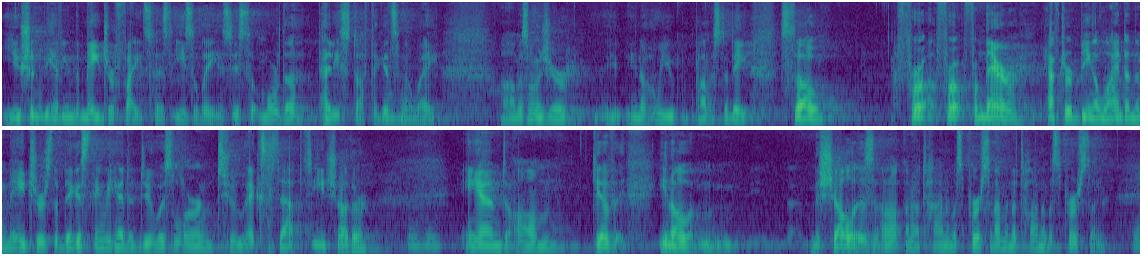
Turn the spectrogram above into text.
you shouldn't be having the major fights as easily. It's just more the petty stuff that gets in the way, um, as long as you're, you, you know, who you promise to be. So, for, for, from there, after being aligned on the majors, the biggest thing we had to do was learn to accept each other and um, give, you know, Michelle is a, an autonomous person. I'm an autonomous person. Yeah.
